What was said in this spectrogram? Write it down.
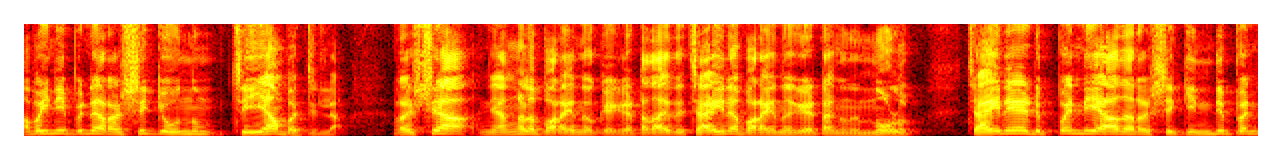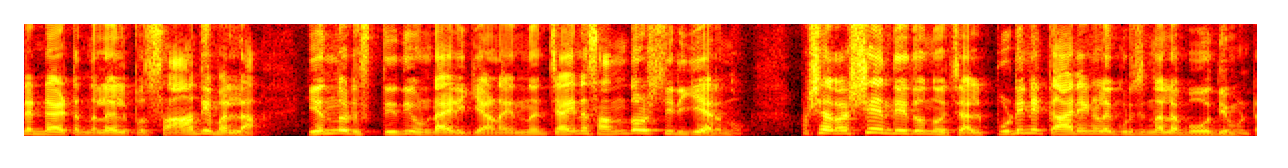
അപ്പോൾ ഇനി പിന്നെ റഷ്യക്ക് ഒന്നും ചെയ്യാൻ പറ്റില്ല. റഷ്യ ഞങ്ങൾ പറയുന്നൊക്കെ കേട്ട് അതായത് ചൈന പറയുന്നത് കേട്ട് അങ്ങ് നിന്നോളും. ചൈനയെ ഡിപ്പെൻഡ് ചെയ്യാതെ റഷ്യക്ക് ഇൻഡിപെൻഡന്റ് ആയിട്ട് നിലനിൽപ്പ് സാധ്യമല്ല എന്നൊരു സ്ഥിതി ഉണ്ടായിരിക്കുകയാണ് എന്ന് ചൈന സന്തോഷിച്ചിരിക്കുകയായിരുന്നു. പക്ഷേ റഷ്യ എന്ത് ചെയ്തു എന്ന് വെച്ചാൽ പുടിന് കാര്യങ്ങളെക്കുറിച്ച് നല്ല ബോധ്യമുണ്ട്.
